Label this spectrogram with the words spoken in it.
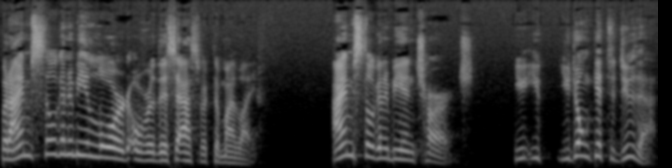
but I'm still going to be Lord over this aspect of my life. I'm still going to be in charge. You, you, you don't get to do that.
